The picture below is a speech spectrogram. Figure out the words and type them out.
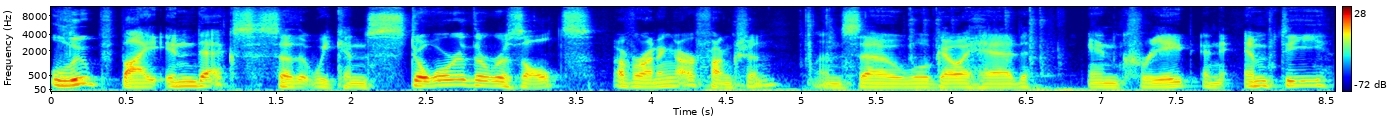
loop by index so that we can store the results of running our function. And so we'll go ahead and create an empty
